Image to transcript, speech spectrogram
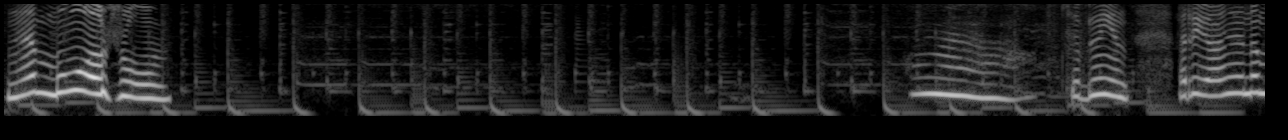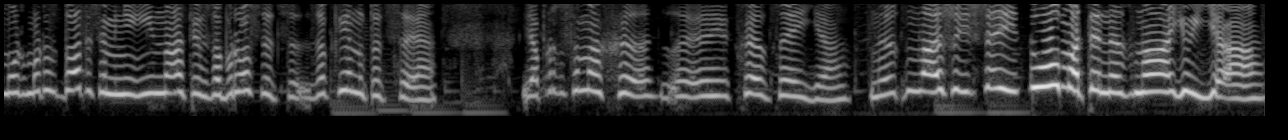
Не можу. Це, блін, реально не можу, можу здатися мені і нафіг забросити це, закинути це. Я просто сама х- е, хз я. Не знаю, що ще й думати не знаю я.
